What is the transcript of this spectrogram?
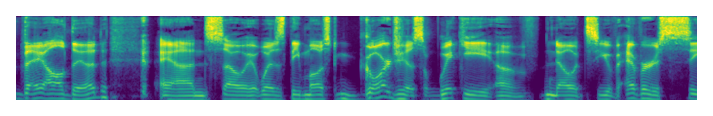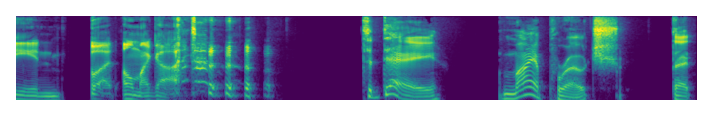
they all did. And so it was the most gorgeous wiki of notes you've ever seen. But oh my God. Today, my approach that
